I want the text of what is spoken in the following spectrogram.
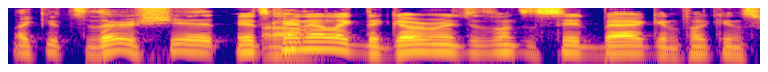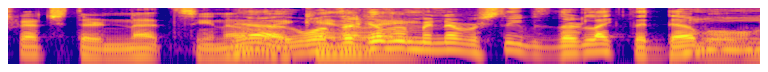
Like it's their shit. It's Um, kind of like the government just wants to sit back and fucking scratch their nuts, you know? yeah. Like, well, the government never sleeps. They're like the devil. Like,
